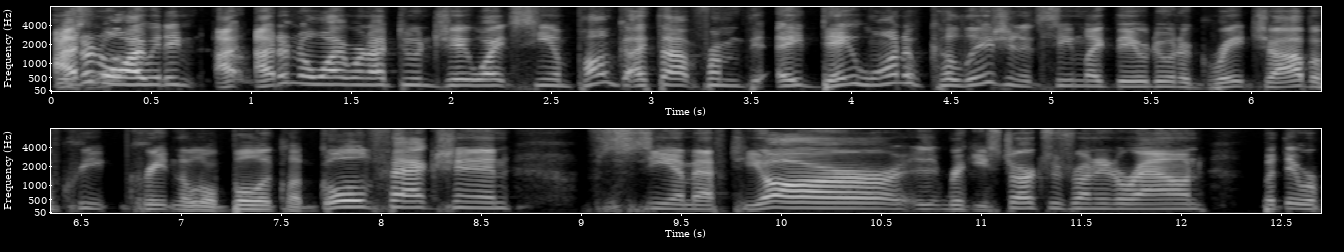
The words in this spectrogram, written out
I don't know why we didn't. I, I don't know why we're not doing Jay White CM Punk. I thought from the, a day one of Collision, it seemed like they were doing a great job of cre- creating the little Bullet Club Gold faction. CMFTR, Ricky Starks was running around, but they were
